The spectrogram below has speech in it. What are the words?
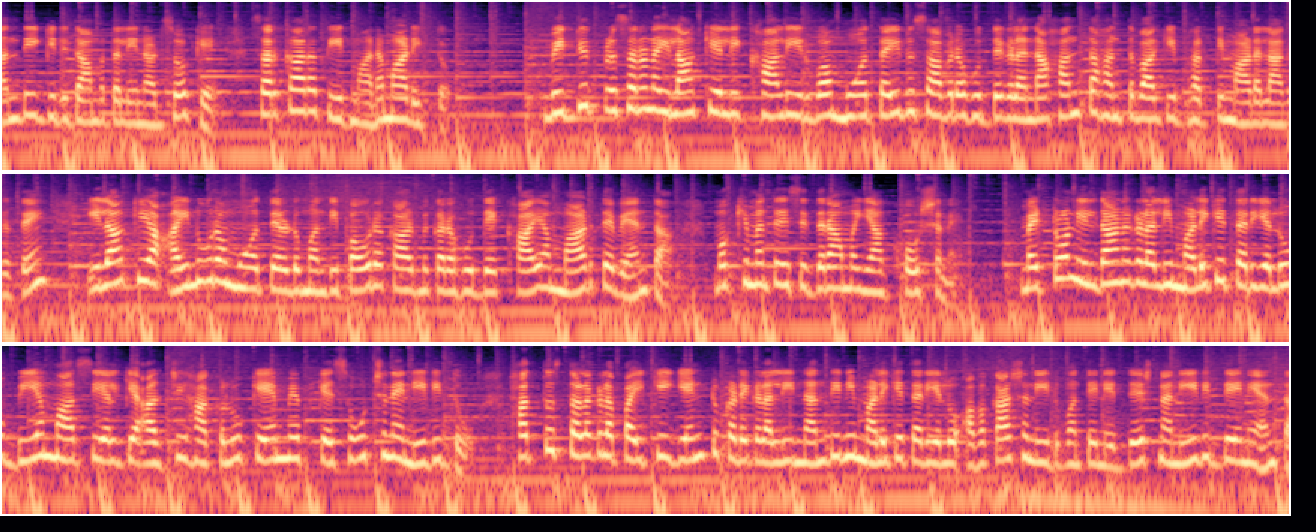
ನಂದಿ ಗಿರಿಧಾಮದಲ್ಲಿ ನಡೆಸೋಕೆ ಸರ್ಕಾರ ತೀರ್ಮಾನ ಮಾಡಿತ್ತು. ವಿದ್ಯುತ್ ಪ್ರಸರಣ ಇಲಾಖೆಯಲ್ಲಿ ಖಾಲಿ ಇರುವ ಮೂವತ್ತೈದು ಸಾವಿರ ಹುದ್ದೆಗಳನ್ನು ಹಂತ ಹಂತವಾಗಿ ಭರ್ತಿ ಮಾಡಲಾಗುತ್ತೆ. ಇಲಾಖೆಯ ಐನೂರ ಮೂವತ್ತೆರಡು ಮಂದಿ ಪೌರ ಕಾರ್ಮಿಕರ ಹುದ್ದೆ ಖಾಯಂ ಮಾಡ್ತೇವೆ ಅಂತ ಮುಖ್ಯಮಂತ್ರಿ ಸಿದ್ದರಾಮಯ್ಯ ಘೋಷಣೆ. ಮೆಟ್ರೋ ನಿಲ್ದಾಣಗಳಲ್ಲಿ ಮಳಿಗೆ ತೆರೆಯಲು ಬಿಎಂಆರ್ಸಿಎಲ್ಗೆ ಅರ್ಜಿ ಹಾಕಲು ಕೆಎಂಎಫ್ಗೆ ಸೂಚನೆ ನೀಡಿದ್ದು, ಹತ್ತು ಸ್ಥಳಗಳ ಪೈಕಿ ಎಂಟು ಕಡೆಗಳಲ್ಲಿ ನಂದಿನಿ ಮಳಿಗೆ ತೆರೆಯಲು ಅವಕಾಶ ನೀಡುವಂತೆ ನಿರ್ದೇಶನ ನೀಡಿದ್ದೇನೆ ಅಂತ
